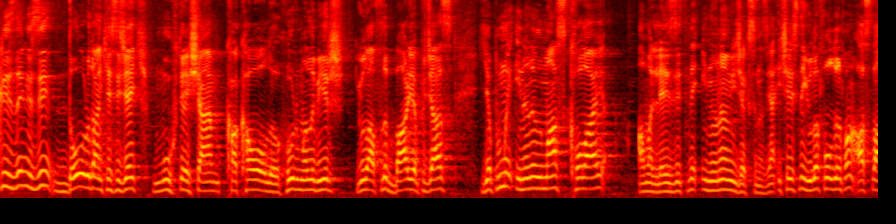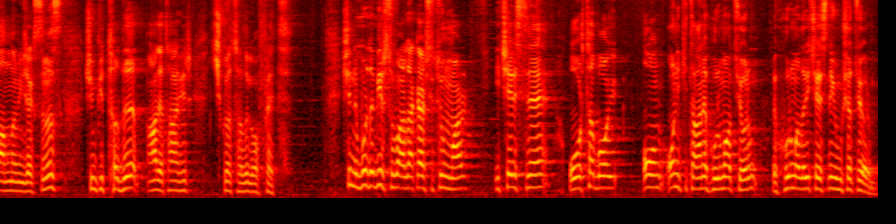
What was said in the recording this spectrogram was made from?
Krizlerinizi doğrudan kesecek muhteşem kakaolu, hurmalı bir yulaflı bar yapacağız. Yapımı inanılmaz kolay ama lezzetine inanamayacaksınız. Yani içerisinde yulaf olduğunu falan asla anlamayacaksınız. Çünkü tadı adeta bir çikolatalı gofret. Şimdi burada bir su bardak sütüm var. İçerisine orta boy 10-12 tane hurma atıyorum ve hurmaları içerisinde yumuşatıyorum.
